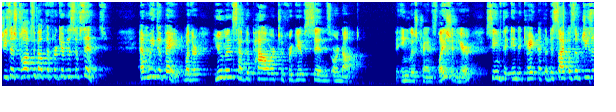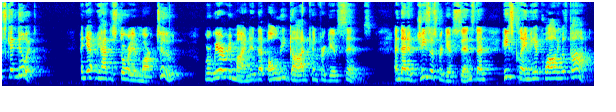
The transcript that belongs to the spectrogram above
Jesus talks about the forgiveness of sins. And we debate whether humans have the power to forgive sins or not. The English translation here seems to indicate that the disciples of Jesus can do it. And yet we have the story of Mark 2, where we are reminded that only God can forgive sins. And that if Jesus forgives sins, then he's claiming equality with God.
